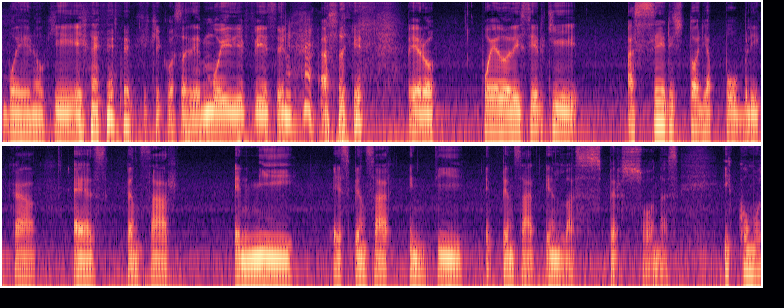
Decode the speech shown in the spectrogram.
Bueno, qué, qué cosa de muy difícil hacer, pero puedo decir que hacer historia pública es pensar en mí, es pensar en ti, es pensar en las personas. Y como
